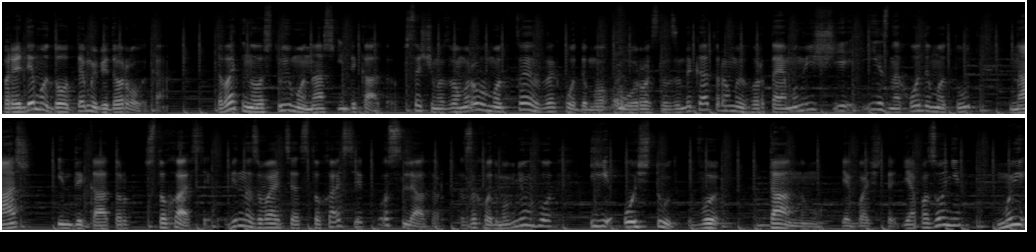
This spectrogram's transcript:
Перейдемо до теми відеоролика. Давайте налаштуємо наш індикатор. Все, що ми з вами робимо, це заходимо у розділ з індикаторами, гортаємо нижче і знаходимо тут наш індикатор Stochastic. Він називається Stochastic Oscillator. Заходимо в нього, і ось тут, в даному, як бачите, діапазоні, ми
